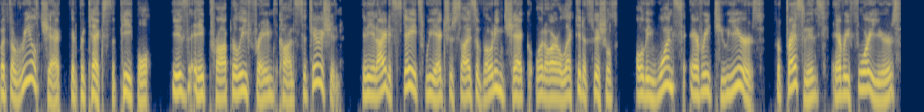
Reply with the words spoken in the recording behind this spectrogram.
But the real check that protects the people is a properly framed constitution. In the United States, we exercise a voting check on our elected officials only once every two years. For presidents, every four years,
